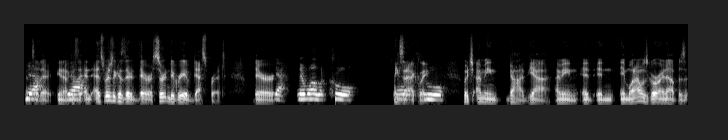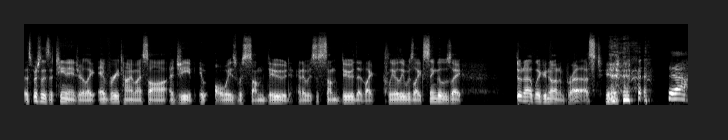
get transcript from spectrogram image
And so they're, you know, yeah. and especially because they're they're a certain degree of desperate. They're Yeah, they want to look cool. They wanna look Exactly. Cool. which I mean, God, yeah. I mean, it, in in when I was growing up, especially as a teenager, like every time I saw a Jeep, it always was some dude, and it was just some dude that like clearly was like single. Was like, don't act like you're not impressed. Yeah.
